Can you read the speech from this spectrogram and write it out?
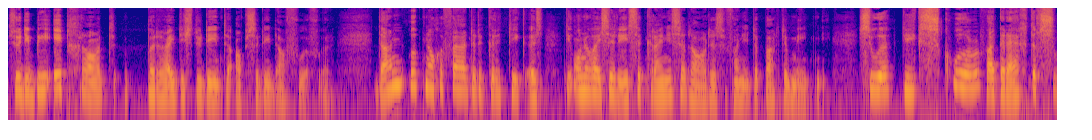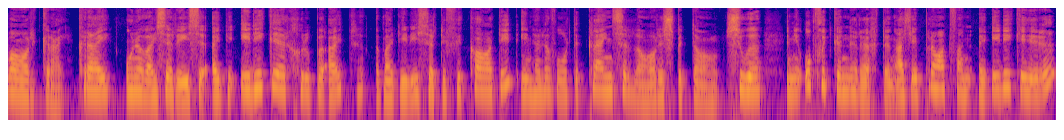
So die B.Ed graad berei die studente absoluut daarvoor voor. Dan ook nog 'n verdere kritiek is die onderwyseresse kry nie salarisse van die departement nie. So die skool wat regtig swaar kry, kry onderwyseresse uit die Educare groepe uit met hierdie sertifikaat het en hulle word 'n klein salaris betaal. So in die opvoedkundige rigting, as jy praat van 'n Educare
